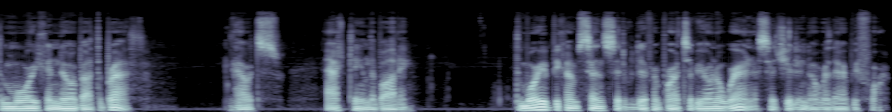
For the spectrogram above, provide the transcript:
the more you can know about the breath, how it's acting in the body, the more you become sensitive to different parts of your own awareness that you didn't know were there before,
